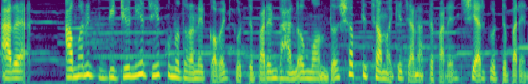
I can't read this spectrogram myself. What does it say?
আর আমার ভিডিও নিয়ে যে কোনো ধরনের কমেন্ট করতে পারেন, ভালো, মন্দ সব কিছু আমাকে জানাতে পারেন শেয়ার করতে পারেন।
